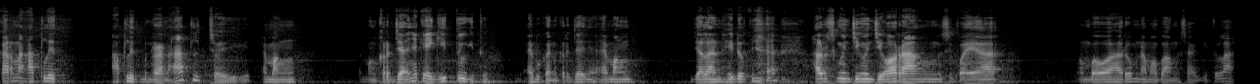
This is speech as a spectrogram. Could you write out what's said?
karena atlet atlet beneran atlet coy. Emang emang kerjanya kayak gitu gitu. Eh bukan kerjanya, emang jalan hidupnya harus ngunci-ngunci orang supaya membawa harum nama bangsa gitulah.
